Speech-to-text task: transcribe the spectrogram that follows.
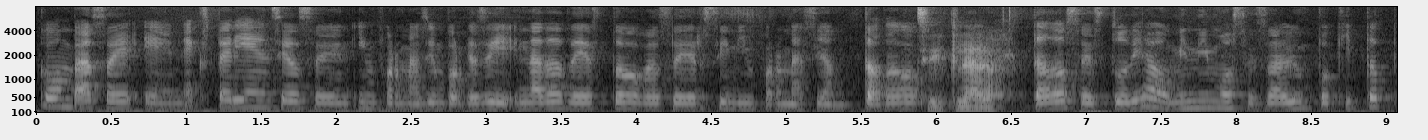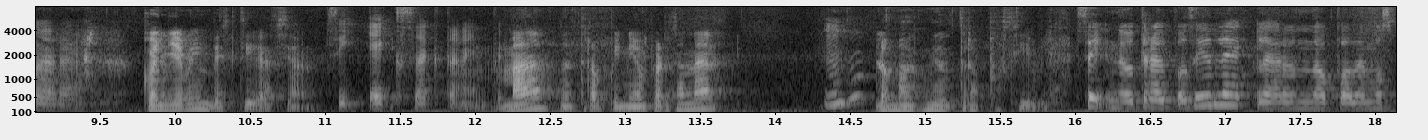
con base en experiencias, en información, porque sí, nada de esto va a ser sin información. Todo, sí, claro. todo se estudia o mínimo se sabe un poquito para... Conlleva investigación. Sí, exactamente. Más nuestra opinión personal, lo más neutral posible. Sí, neutral posible. Claro, no podemos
